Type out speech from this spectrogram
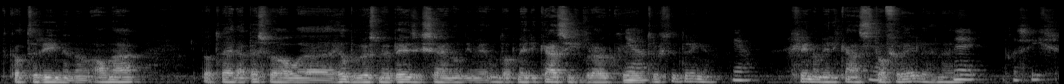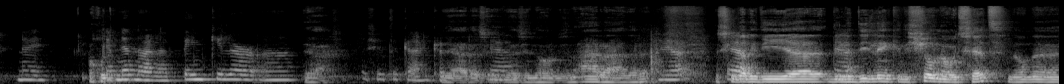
het Catherine en dan Anna, dat wij daar best wel eh, heel bewust mee bezig zijn om, die, om dat medicatiegebruik eh, Ja. terug te dringen. ja. Geen Amerikaanse Ja. tafereelen. Nee. Nee, precies. Nee. Maar Ik goed, heb net naar de Painkiller ja, zitten kijken. ja, dat, is, Ja. dat is enorm. Dat is een aanrader. Hè. Ja, Misschien Ja. dat ik die, eh, die, die link in de show notes zet, dan eh,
